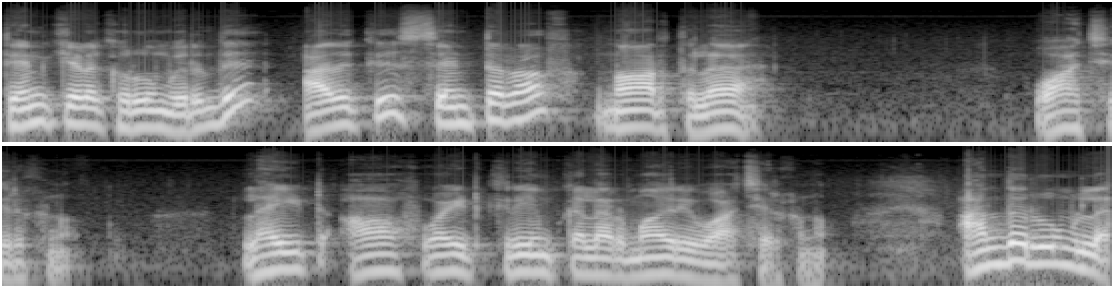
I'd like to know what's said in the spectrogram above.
தென்கிழக்கு ரூம் இருந்து அதுக்கு சென்டர் ஆஃப் நார்த்தில் வாட்ச் இருக்கணும். Light off white cream colour மாதிரி வாட்ச் இருக்கணும் அந்த ரூமில்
